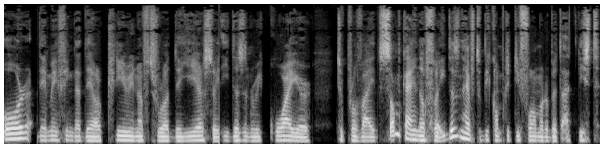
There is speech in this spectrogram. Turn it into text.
or they may think that they are clear enough throughout the year so it doesn't require to provide some kind of, it doesn't have to be completely formal, but at least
